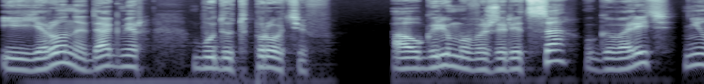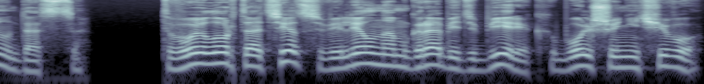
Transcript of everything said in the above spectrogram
и Ерон, и Дагмер будут против. А угрюмого жреца уговорить не удастся. Твой лорд-отец велел нам грабить берег, больше ничего.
